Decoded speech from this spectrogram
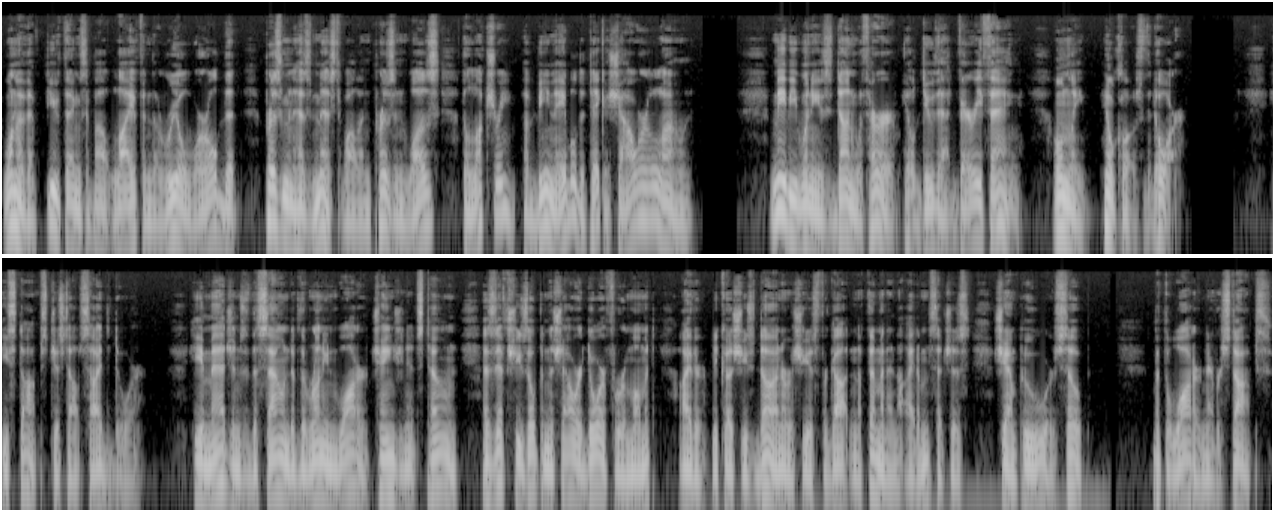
One of the few things about life in the real world that Prisman has missed while in prison was the luxury of being able to take a shower alone. Maybe when he's done with her, he'll do that very thing, only he'll close the door. He stops just outside the door. He imagines the sound of the running water changing its tone, as if she's opened the shower door for a moment, either because she's done or she has forgotten a feminine item such as shampoo or soap. But the water never stops.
